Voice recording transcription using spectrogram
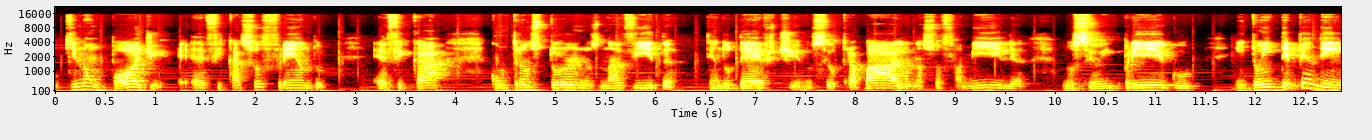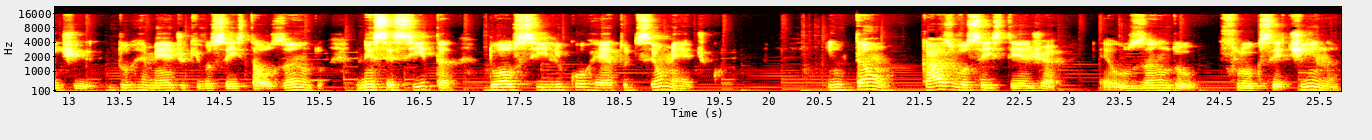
O que não pode é ficar sofrendo é ficar com transtornos na vida, tendo déficit no seu trabalho, na sua família, no seu emprego. Então, independente do remédio que você está usando, necessita do auxílio correto de seu médico. Então, caso você esteja é, usando fluoxetina,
